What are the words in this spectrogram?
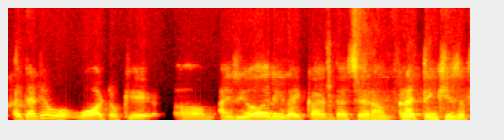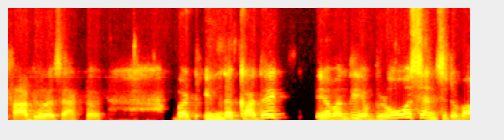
I'll tell you what, okay. Um, I really like Kalidas Jaram, and I think he's a fabulous actor. But இந்த கதையை வந்து எவ்வளோ சென்சிட்டிவா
